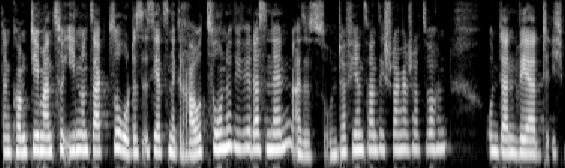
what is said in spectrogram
Dann kommt jemand zu Ihnen und sagt, so, das ist jetzt eine Grauzone, wie wir das nennen, also es ist unter 24 Schwangerschaftswochen. Und dann werde ich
